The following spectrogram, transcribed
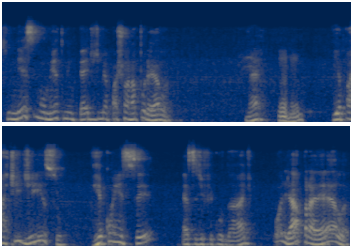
que nesse momento me impede de me apaixonar por ela, né? Uhum. E a partir disso, reconhecer essa dificuldade, olhar para ela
